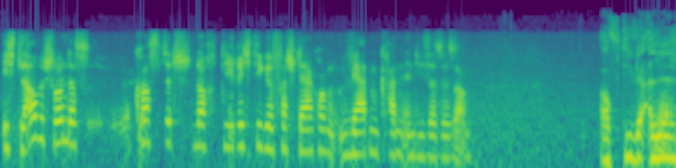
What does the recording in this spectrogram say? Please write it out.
ich glaube schon, dass Kostic noch die richtige Verstärkung werden kann in dieser Saison auf die wir alle.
